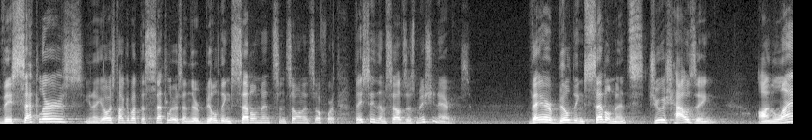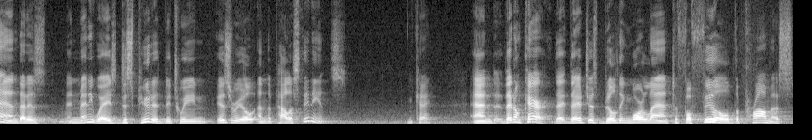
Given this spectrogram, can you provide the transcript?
The settlers, you, know, you always talk about the settlers and they're building settlements and so on and so forth. They see themselves as missionaries. They are building settlements, Jewish housing, on land that is in many ways disputed between Israel and the Palestinians. Okay? And they don't care. They, they're just building more land to fulfill the promise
